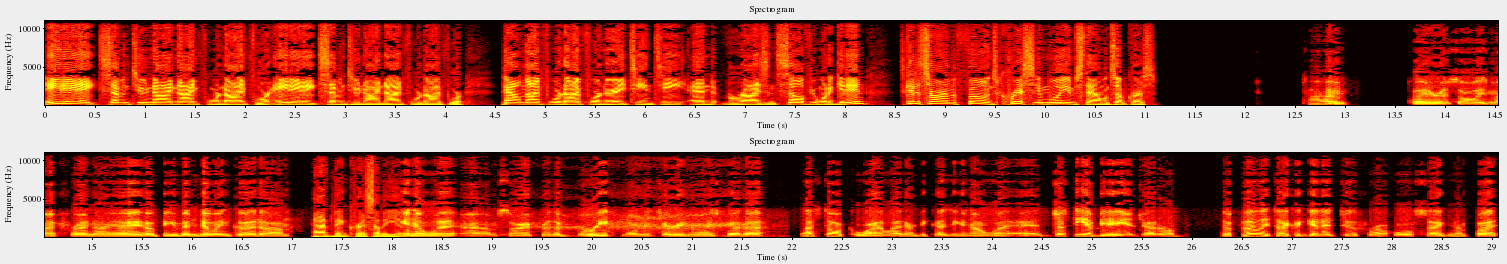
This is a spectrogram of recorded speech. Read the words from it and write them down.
888-729-9494, 888-729-9494, pound 9494 near AT&T and Verizon cell. If you want to get in, let's get it started on the phones. Chris in Williamstown. What's up, Chris? Tom, pleasure is always my friend. I, I hope you've been doing good. Um, Have been, Chris. How about you? You know what? I'm sorry for the brief momentary noise, but uh, let's talk Kawhi Leonard because you know what? Uh, just the NBA in general. The Phillies, I could get into for a whole segment, but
